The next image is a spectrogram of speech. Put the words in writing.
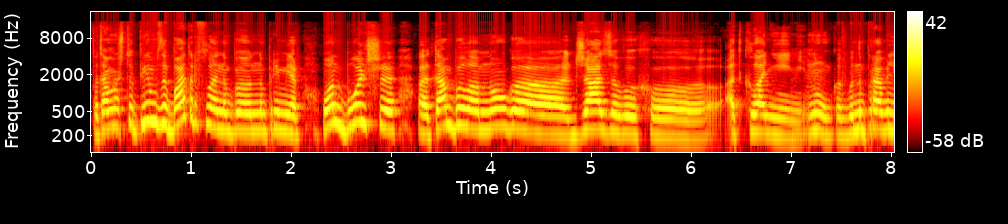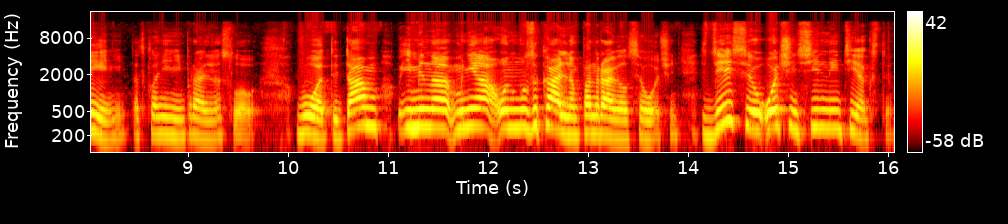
Потому что Pimp the Butterfly, нап- например, он больше... э, Там было много джазовых э, отклонений, ну, как бы направлений. Отклонений, правильное слово. Вот, и там именно мне он музыкально понравился очень. Здесь э, очень сильные тексты.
